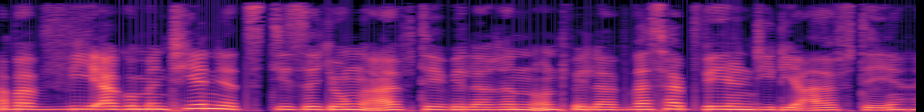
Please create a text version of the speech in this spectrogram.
Aber wie argumentieren jetzt diese jungen AfD-Wählerinnen und Wähler? Weshalb wählen die die AfD?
